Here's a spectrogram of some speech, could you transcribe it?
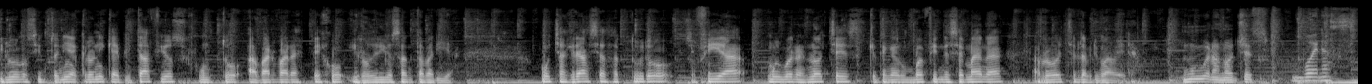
y luego sintonía crónica epitafios junto a Bárbara Espejo y Rodrigo Santa María. Muchas gracias Arturo, Sofía, muy buenas noches, que tengan un buen fin de semana, aprovechen la primavera. Muy buenas noches. Buenas.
